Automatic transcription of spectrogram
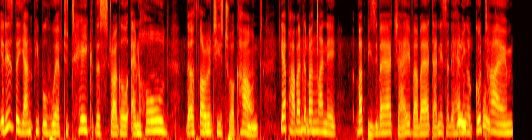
it is the young people who have to take the struggle and hold the authorities yes. to account kepha abantu abancane babhizi bayajiva bayadanisa they're having a good time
